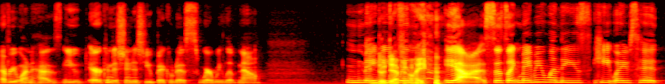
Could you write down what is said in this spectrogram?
everyone has you air conditioning is ubiquitous where we live now. Maybe definitely. when yeah, so it's like maybe when these heat waves hit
